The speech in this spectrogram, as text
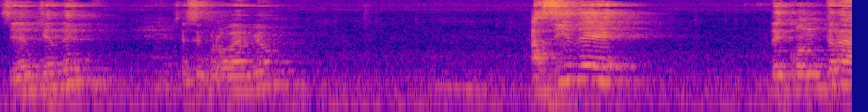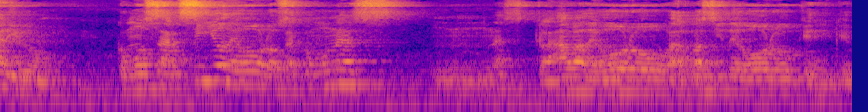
¿Sí entienden? Ese proverbio? Así de, de contrario, como zarcillo de oro, o sea, como unas, una esclava de oro, algo así de oro que, que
